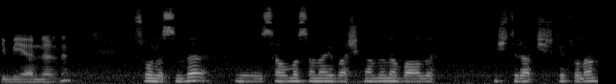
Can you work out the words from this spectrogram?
gibi yerlerde. Sonrasında e, Savunma Sanayi Başkanlığı'na bağlı iştirak şirket olan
